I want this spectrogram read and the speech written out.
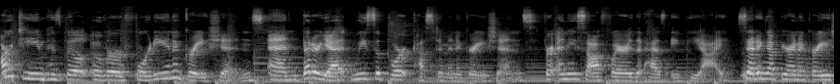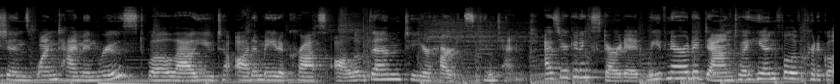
Our team has built over 40 integrations, and better yet, we support custom integrations for any software that has API. Setting up your integrations one time in Rewst will allow you to automate across all of them to your heart's content. As you're getting started, we've narrowed it down to a handful of critical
